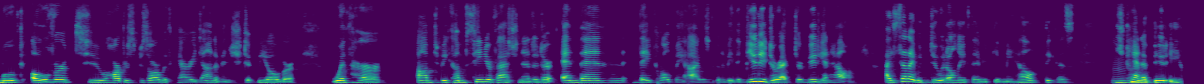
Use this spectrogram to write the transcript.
moved over to Harper's Bazaar with Carrie Donovan. She took me over with her um, to become senior fashion editor. And then they told me I was going to be the beauty director, beauty and health. I said I would do it only if they would give me health because mm-hmm. you can't have beauty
